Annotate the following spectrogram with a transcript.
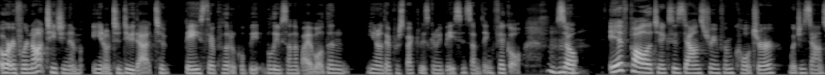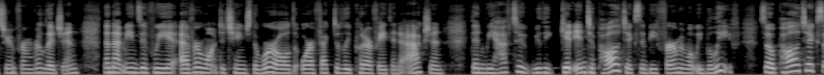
or if we're not teaching them, you know, to do that, to base their political be- beliefs on the Bible, then, you know, their perspective is going to be based in something fickle. Mm-hmm. So, if politics is downstream from culture, which is downstream from religion, then that means if we ever want to change the world or effectively put our faith into action, then we have to really get into politics and be firm in what we believe. So, politics,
